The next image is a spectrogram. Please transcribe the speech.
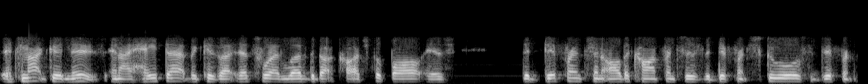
it's not good news. And I hate that because I, that's what I loved about college football is the difference in all the conferences, the different schools, the different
